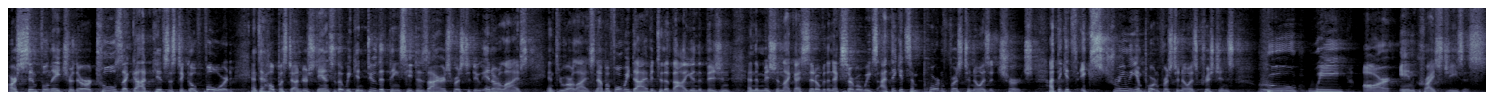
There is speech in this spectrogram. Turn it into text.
our sinful nature. There are tools that God gives us to go forward and to help us to understand so that we can do the things He desires for us to do in our lives and through our lives. Now, before we dive into the value and the vision and the mission, like I said over the next several weeks, I think it's important for us to know as a church, I think it's extremely important for us to know as Christians who we are in Christ Jesus.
